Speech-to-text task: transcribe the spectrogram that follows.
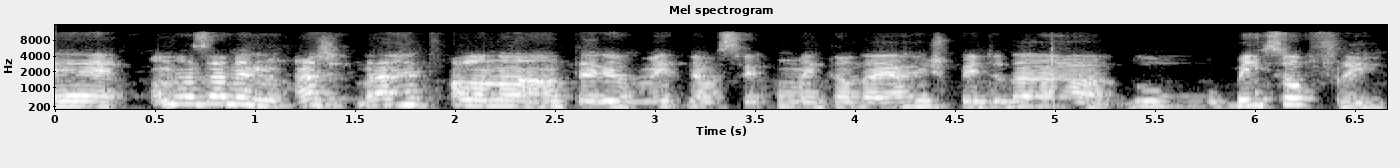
É, Nazareno, a gente falando anteriormente, né, você comentando aí a respeito da, do bem sofrer.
